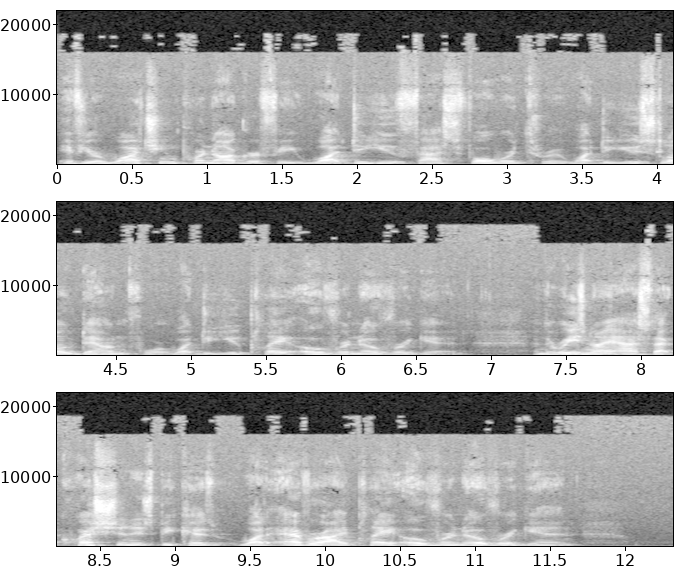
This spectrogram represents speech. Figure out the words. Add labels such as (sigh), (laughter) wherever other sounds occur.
if you're watching pornography, what do you fast forward through? What do you slow down for? What do you play over and over again? And the reason I ask that question is because whatever I play over and over again,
